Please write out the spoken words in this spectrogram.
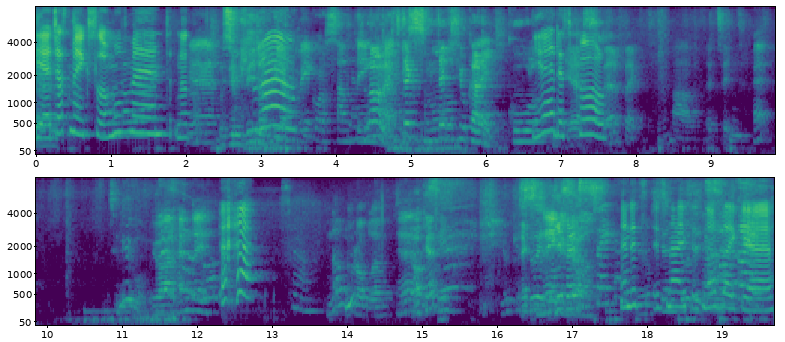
Yeah, just make slow movement. Not. Yeah. Usimpige. Wow. Quick or something. No, no, like it takes, smooth, takes you courage. cool. Yeah, that's cool. Perfect. Ah, that's it. Eh, Si ni? You are handy. No problem. Yeah. Okay. Snake Defense. fellas. And it's it's nice. It's not like yeah.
